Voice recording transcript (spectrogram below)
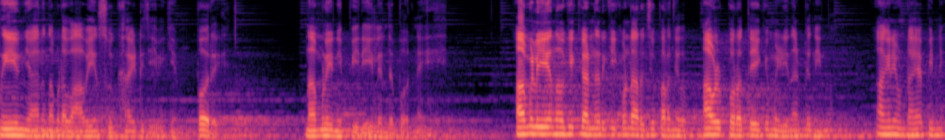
നീയും ഞാനും നമ്മുടെ വാവയും സുഖമായിട്ട് ജീവിക്കും. പോരെ. നമ്മളിനി പിരിയിലെന്റെ പൊന്നെ? അമിളിയെ നോക്കി കണ്ണിറുക്കിക്കൊണ്ട് അർജു പറഞ്ഞതും അവൾ പുറത്തേക്ക് മിഴിനട്ട് നിന്നു. അങ്ങനെ ഉണ്ടായ പിന്നെ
